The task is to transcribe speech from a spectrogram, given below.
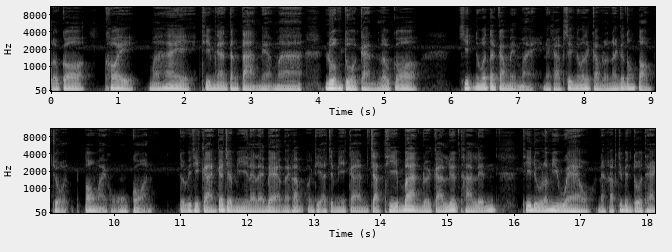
แล้วก็ค่อยมาให้ทีมงานต่างๆเนี่ยมารวมตัวกัน แล้วก็คิดนวัตกรรมใหม่ๆนะครับซึ่งนวัตกรรมเหล่านั้นก็ต้องตอบโจทย์เป้าหมายขององค์กร โดยวิธีการก็จะมีหลาย ๆ แบบนะครับ บางทีอาจจะมีการจัดทีมบ้าง โดยการเลือกทาเลนต์ที่ดูแล้วมีแววนะครับที่เป็นตัวแทน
